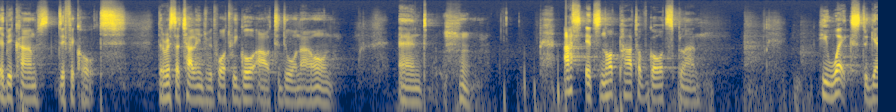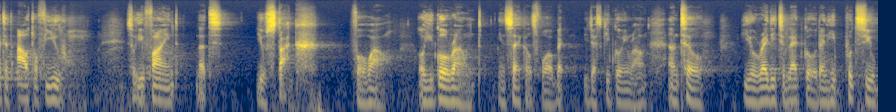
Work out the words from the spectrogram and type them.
it becomes difficult there is a challenge with what we go out to do on our own. And hmm, as it's not part of God's plan, He works to get it out of you. So you find that you're stuck for a while, or you go around in circles for a bit. You just keep going around until you're ready to let go. Then He puts you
